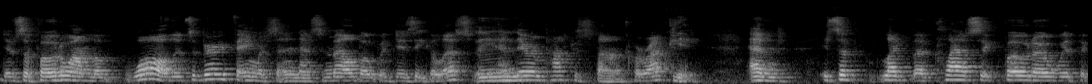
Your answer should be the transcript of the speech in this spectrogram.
There's a photo on the wall. It's a very famous, and that's Melba with Dizzy Gillespie, and they're in Pakistan, Karachi, and it's a like the classic photo with the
